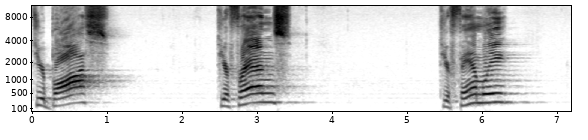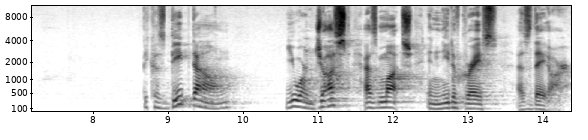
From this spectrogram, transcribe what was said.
to your boss, to your friends, to your family. Because deep down, you are just as much in need of grace as they are.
